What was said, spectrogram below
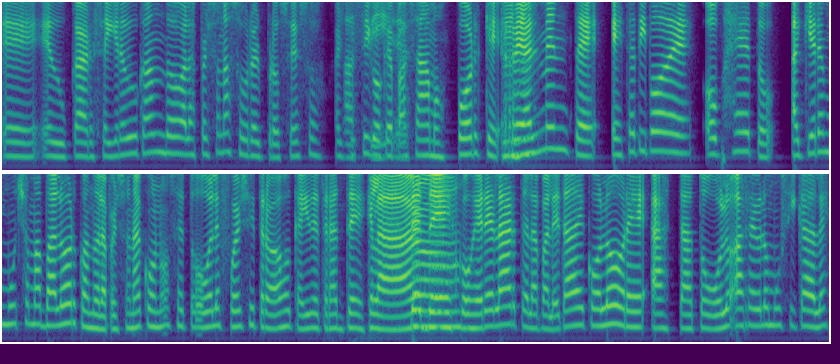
eh, educar, seguir educando a las personas sobre el proceso artístico Así que es. pasamos, porque realmente este tipo de objetos adquieren mucho más valor cuando la persona conoce todo el esfuerzo y trabajo que hay detrás de Claro. desde escoger el arte, la paleta de colores, hasta todos los arreglos musicales,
